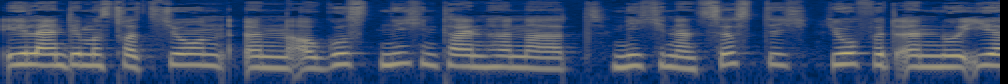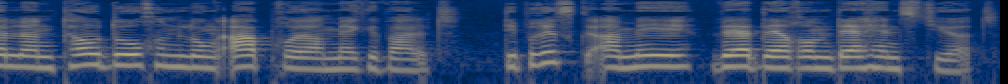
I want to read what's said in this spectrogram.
Ele en Demonstration in August 1969 jofet en nur Irland taudochen lung Abröhr mehr Gewalt. Die briske Armee wär derum der henstürt.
